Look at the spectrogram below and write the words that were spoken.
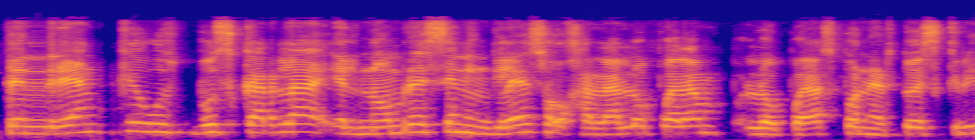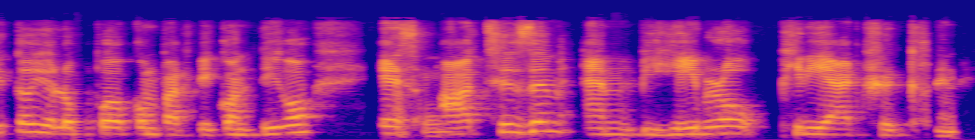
tendrían que buscarla, el nombre es en inglés, ojalá lo, puedan, lo puedas poner tú escrito, yo lo puedo compartir contigo, es Autism and Behavioral Pediatric Clinic.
